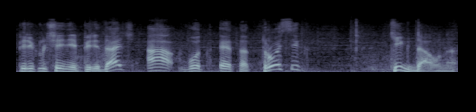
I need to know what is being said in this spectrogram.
переключение передач. А вот этот тросик кикдауна.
